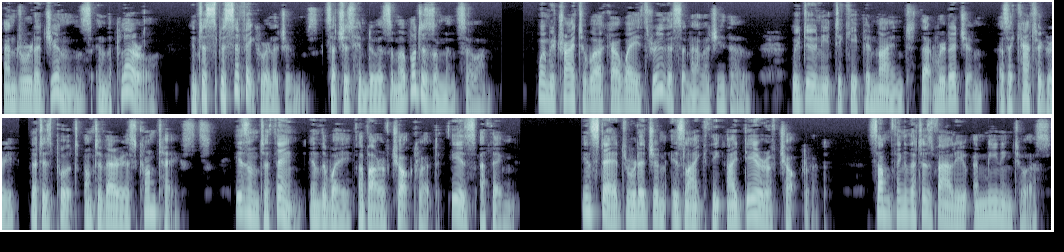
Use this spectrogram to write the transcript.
and religions in the plural into specific religions, such as Hinduism or Buddhism and so on. When we try to work our way through this analogy, though, we do need to keep in mind that religion, as a category that is put onto various contexts, isn't a thing in the way a bar of chocolate is a thing. Instead, religion is like the idea of chocolate, something that has value and meaning to us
